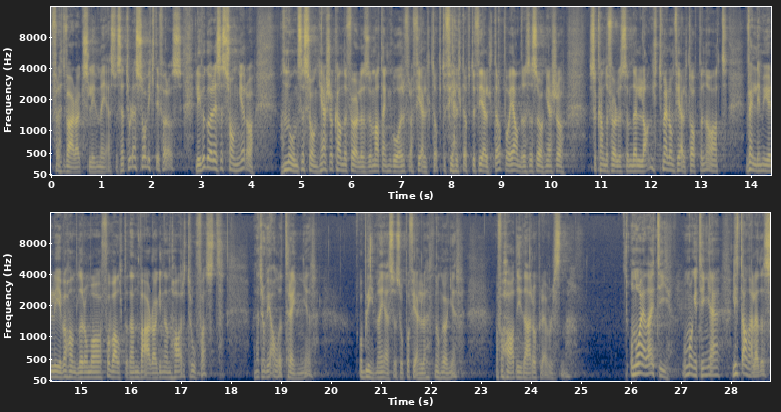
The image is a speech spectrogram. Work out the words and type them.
for et hverdagsliv med Jesus. Jeg tror det er så viktig for oss. Livet går i sesonger, og noen sesonger så kan det føles som at en går fra fjelltopp til fjelltopp til fjelltopp, og i andre sesonger så, så kan det føles som det er langt mellom fjelltoppene, og at veldig mye i livet handler om å forvalte den hverdagen en har, trofast. Men jeg tror vi alle trenger å bli med Jesus opp på fjellet noen ganger. Og få ha de der opplevelsene. Og nå er det ei tid hvor mange ting er litt annerledes.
